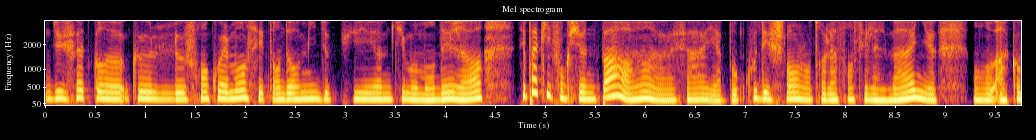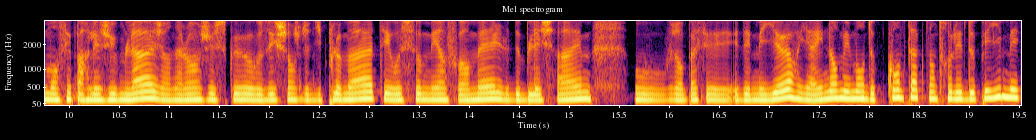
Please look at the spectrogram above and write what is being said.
du fait que, le franco-allemand s'est endormi depuis un petit moment déjà. C'est pas qu'il fonctionne pas, hein, ça. Il y a beaucoup d'échanges entre la France et l'Allemagne. On a commencé par les jumelages, en allant jusqu'aux échanges de diplomates et au sommet informel de Blechheim, où j'en passe et des meilleurs. Il y a énormément de contacts entre les deux pays, mais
